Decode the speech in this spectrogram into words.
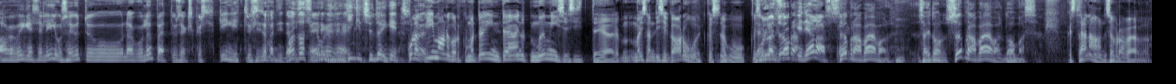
aga kõige selle ilusa jutu nagu lõpetuseks, kas kingitusi toodi? ma tahtsin küsida, kingitusi tõid? kuule, viimane kord, kui ma tõin, te ainult mõmisesite ja ma ei saanud isegi aru, et kas nagu kas.... mul on sokid jalas. sõbrapäeval sa ei toonud, sõbrapäeval, Toomas. kas täna on sõbrapäev või?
